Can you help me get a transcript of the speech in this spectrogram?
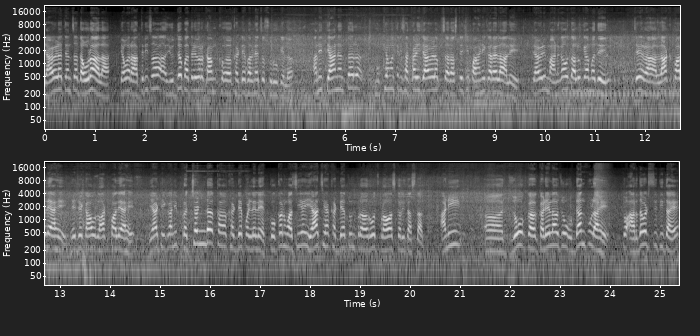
ज्यावेळेला त्यांचा दौरा आला तेव्हा रात्रीचं युद्धपातळीवर काम ख खड्डे भरण्याचं सुरू केलं. आणि त्यानंतर मुख्यमंत्री सकाळी ज्यावेळेला रस्त्याची पाहणी करायला आले त्यावेळी माणगाव तालुक्यामधील जे रा लाखपाले आहे हे जे गाव लाखपाले आहे या ठिकाणी प्रचंड ख खड्डे पडलेले आहेत. कोकणवासीय याच ह्या खड्ड्यातून प्र रोज प्रवास करीत असतात. आणि जो क कडेला जो उड्डाणपूल आहे तो अर्धवट स्थितीत आहे.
